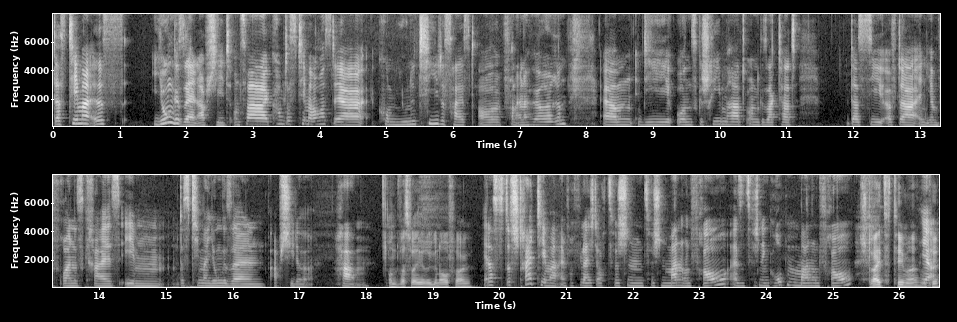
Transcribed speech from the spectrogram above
Das Thema ist Junggesellenabschied. Und zwar kommt das Thema auch aus der Community, das heißt auch von einer Hörerin, ähm, die uns geschrieben hat und gesagt hat, dass sie öfter in ihrem Freundeskreis eben das Thema Junggesellenabschiede haben. Und was war Ihre genaue Frage? Ja, das ist das Streitthema einfach vielleicht auch zwischen, zwischen Mann und Frau, also zwischen den Gruppen Mann und Frau. Streitthema? Okay. Ja,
